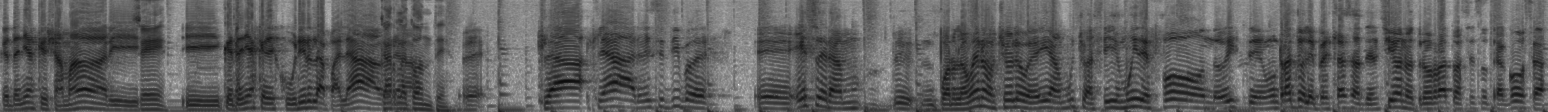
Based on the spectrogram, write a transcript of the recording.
que tenías que llamar y, Sí. y que tenías que descubrir la palabra. Carla Conte. Eh, cla- claro, ese tipo de. Eh, eso era, eh, por lo menos yo lo veía mucho así, muy de fondo, ¿viste? Un rato le prestás atención, otro rato haces otra cosa.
